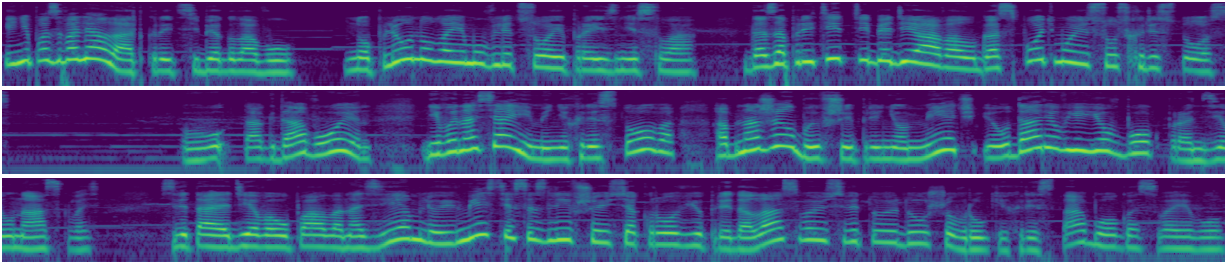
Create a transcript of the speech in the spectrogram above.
и не позволяла открыть себе главу, но плюнула ему в лицо и произнесла «Да запретит тебе дьявол, Господь мой Иисус Христос!» Тогда воин, не вынося имени Христова, обнажил бывший при нем меч и, ударив ее в бок, пронзил насквозь. Святая Дева упала на землю и вместе с излившейся кровью предала свою святую душу в руки Христа Бога своего,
